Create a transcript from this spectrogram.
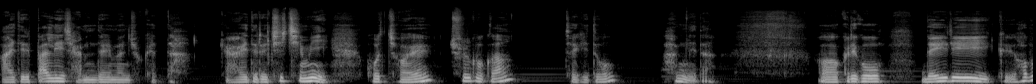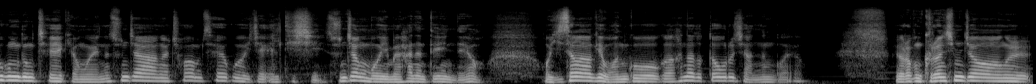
아이들이 빨리 잠들면 좋겠다. 그 아이들의 취침이 곧 저의 출구가 되기도 합니다. 어, 그리고 내일이 그 허브 공동체의 경우에는 순장을 처음 세우고 이제 LTC, 순장 모임을 하는 때인데요. 어, 이상하게 원고가 하나도 떠오르지 않는 거예요. 여러분 그런 심정을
